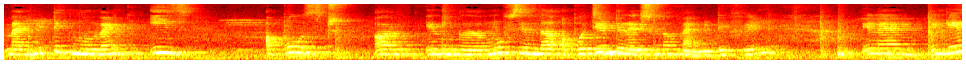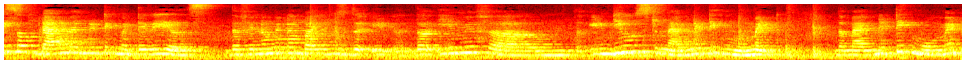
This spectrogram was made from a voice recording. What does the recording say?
magnetic moment is opposed or in moves in the opposite direction of magnetic field. In a in case of diamagnetic materials the phenomena by which the the emf um, the induced magnetic moment the magnetic moment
